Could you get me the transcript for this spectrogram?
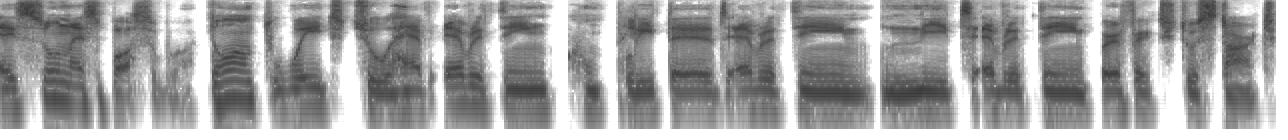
as soon as possible. Don't wait to have everything completed, everything neat, everything perfect to start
